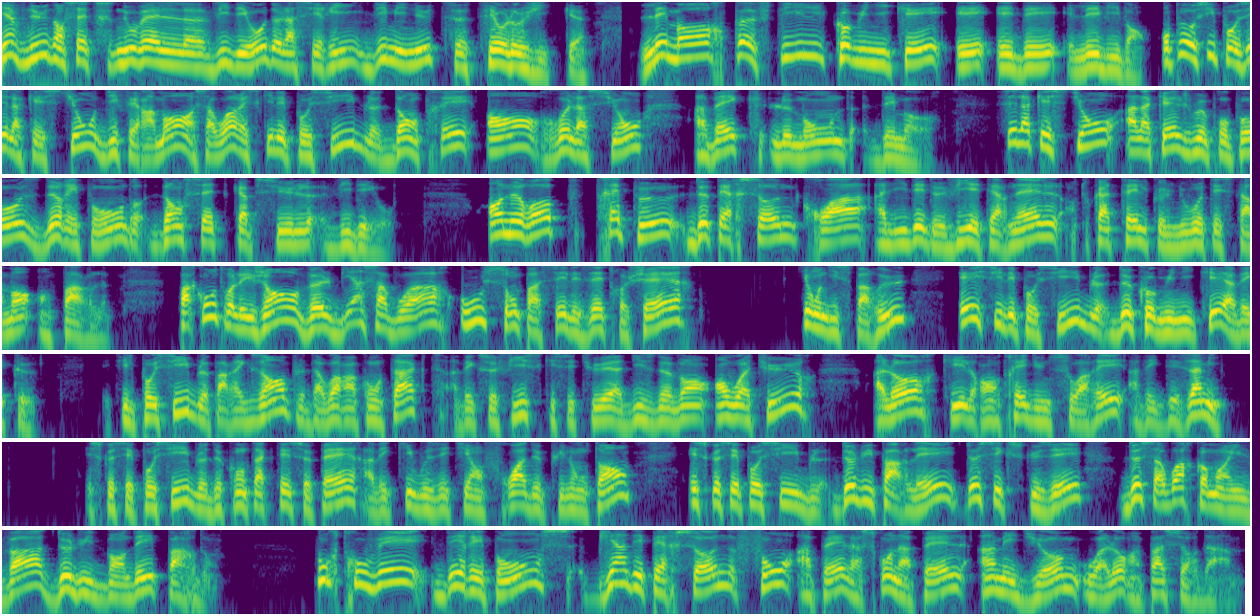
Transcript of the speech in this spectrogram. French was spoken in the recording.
Bienvenue dans cette nouvelle vidéo de la série 10 minutes théologiques. Les morts peuvent-ils communiquer et aider les vivants? On peut aussi poser la question différemment, à savoir est-ce qu'il est possible d'entrer en relation avec le monde des morts? C'est la question à laquelle je me propose de répondre dans cette capsule vidéo. En Europe, très peu de personnes croient à l'idée de vie éternelle, en tout cas telle que le Nouveau Testament en parle. Par contre, les gens veulent bien savoir où sont passés les êtres chers qui ont disparu et s'il est possible de communiquer avec eux. Est-il possible, par exemple, d'avoir un contact avec ce fils qui s'est tué à 19 ans en voiture alors qu'il rentrait d'une soirée avec des amis? Est-ce que c'est possible de contacter ce père avec qui vous étiez en froid depuis longtemps? Est-ce que c'est possible de lui parler, de s'excuser, de savoir comment il va, de lui demander pardon? Pour trouver des réponses, bien des personnes font appel à ce qu'on appelle un médium ou alors un passeur d'âme.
